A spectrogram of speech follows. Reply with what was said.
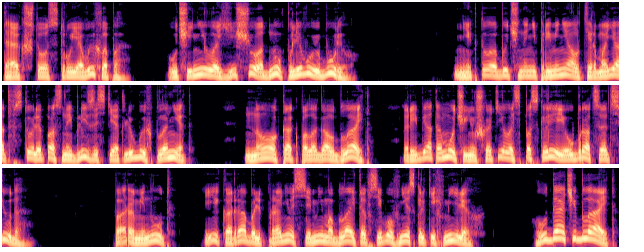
Так что струя выхлопа учинила еще одну пылевую бурю. Никто обычно не применял термояд в столь опасной близости от любых планет. Но, как полагал Блайт, ребятам очень уж хотелось поскорее убраться отсюда. Пара минут, и корабль пронесся мимо Блайта всего в нескольких милях. «Удачи, Блайт!»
